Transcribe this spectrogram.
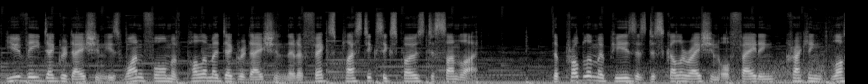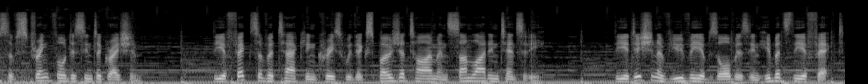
UV degradation is one form of polymer degradation that affects plastics exposed to sunlight. The problem appears as discoloration or fading, cracking, loss of strength or disintegration. The effects of attack increase with exposure time and sunlight intensity. The addition of UV absorbers inhibits the effect.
